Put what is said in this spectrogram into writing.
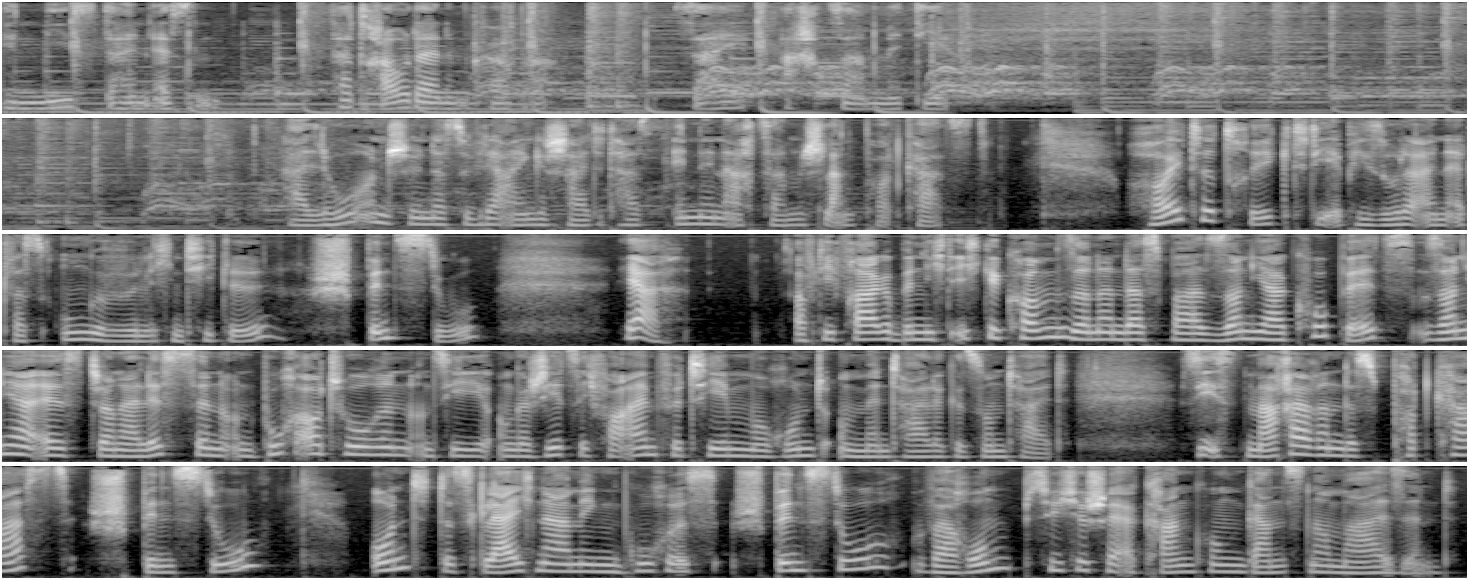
genieß dein Essen. Vertrau deinem Körper. Sei achtsam mit dir. Hallo und schön, dass du wieder eingeschaltet hast in den Achtsamen Schlank Podcast. Heute trägt die Episode einen etwas ungewöhnlichen Titel. Spinnst du? Ja, auf die Frage bin nicht ich gekommen, sondern das war Sonja Kopitz. Sonja ist Journalistin und Buchautorin und sie engagiert sich vor allem für Themen rund um mentale Gesundheit. Sie ist Macherin des Podcasts Spinnst du und des gleichnamigen Buches Spinnst du, warum psychische Erkrankungen ganz normal sind.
